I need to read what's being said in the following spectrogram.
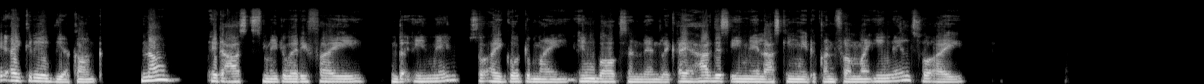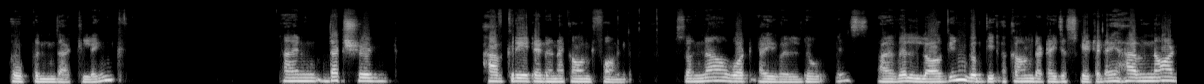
I create the account. Now it asks me to verify the email. So I go to my inbox and then like I have this email asking me to confirm my email. So I open that link and that should have created an account for me. So now what I will do is I will log in with the account that I just created. I have not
